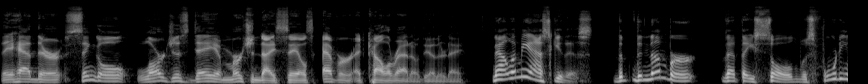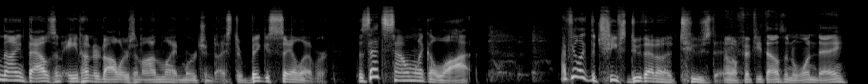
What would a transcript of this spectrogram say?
They had their single largest day of merchandise sales ever at Colorado the other day. Now, let me ask you this. The, the number that they sold was $49,800 in online merchandise, their biggest sale ever. Does that sound like a lot? I feel like the Chiefs do that on a Tuesday. I don't know, 50,000 in one day?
